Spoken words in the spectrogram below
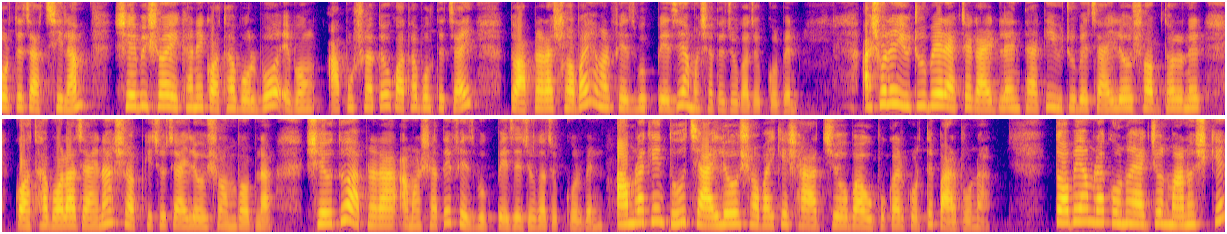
করতে চাচ্ছিলাম। সে বিষয়ে এখানে কথা বলব এবং আপুর সাথেও কথা বলতে চাই। তো আপনারা সবাই আমার ফেসবুক পেজে আমার সাথে যোগাযোগ করবেন। আসলে ইউটিউবের একটা গাইডলাইন থাকে, ইউটিউবে চাইলেও সব ধরনের কথা বলা যায় না, সব কিছু চাইলেও সম্ভব না। সেহেতু আপনারা আমার সাথে ফেসবুক পেজে যোগাযোগ করবেন। আমরা কিন্তু চাইলেও সবাইকে সাহায্য বা উপকার করতে পারব না। তবে আমরা কোনো একজন মানুষকে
